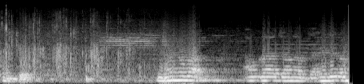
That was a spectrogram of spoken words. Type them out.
থ্যাংক ইউ ধন্যবাদ। আমরা জনাব জাহিদুর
